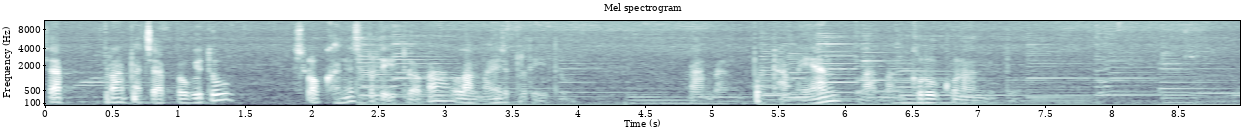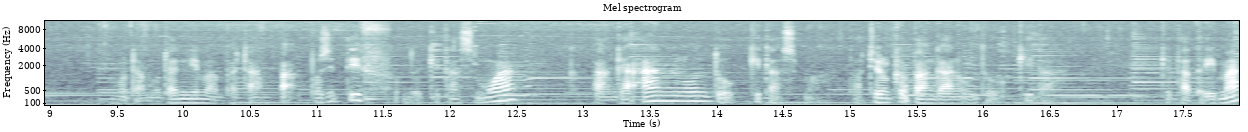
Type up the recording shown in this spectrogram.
saya pernah baca buku itu slogannya seperti itu apa lambangnya seperti itu. Lambang perdamaian lambang kerukunan itu. Mudah-mudahan ini membawa dampak positif untuk kita semua kebanggaan untuk kita semua stadion kebanggaan untuk kita. Kita terima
